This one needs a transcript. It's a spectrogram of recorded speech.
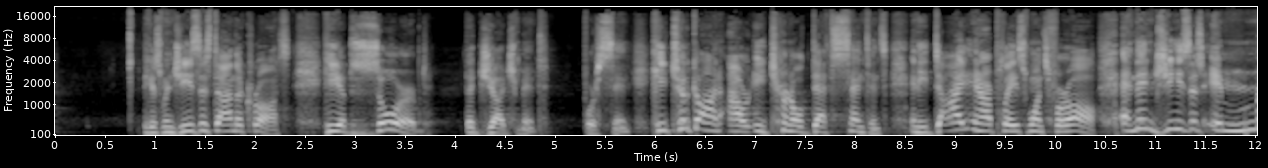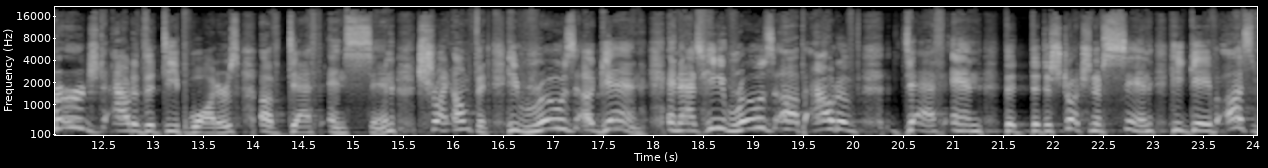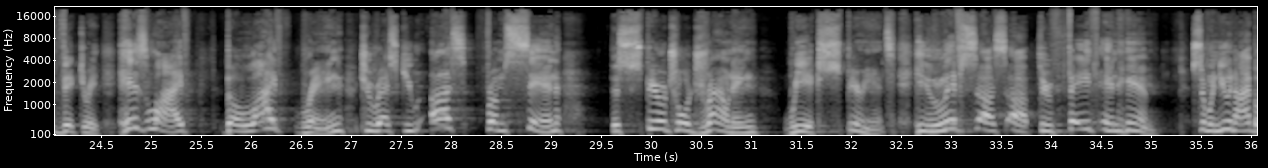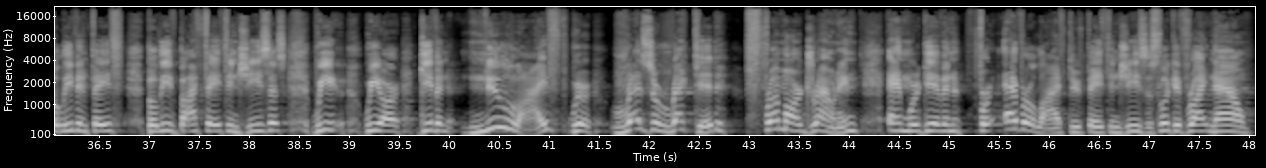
Because when Jesus died on the cross, he absorbed the judgment for sin. He took on our eternal death sentence and he died in our place once for all. And then Jesus emerged out of the deep waters of death and sin, triumphant. He rose again. And as he rose up out of death and the, the destruction of sin, he gave us victory. His life, the life ring to rescue us from sin, the spiritual drowning we experience. He lifts us up through faith in him. So when you and I believe in faith, believe by faith in Jesus, we, we are given new life. We're resurrected from our drowning, and we're given forever life through faith in Jesus. Look, if right now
